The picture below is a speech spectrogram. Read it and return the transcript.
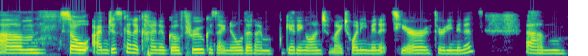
Um, so I'm just going to kind of go through because I know that I'm getting on to my 20 minutes here, 30 minutes. Um,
